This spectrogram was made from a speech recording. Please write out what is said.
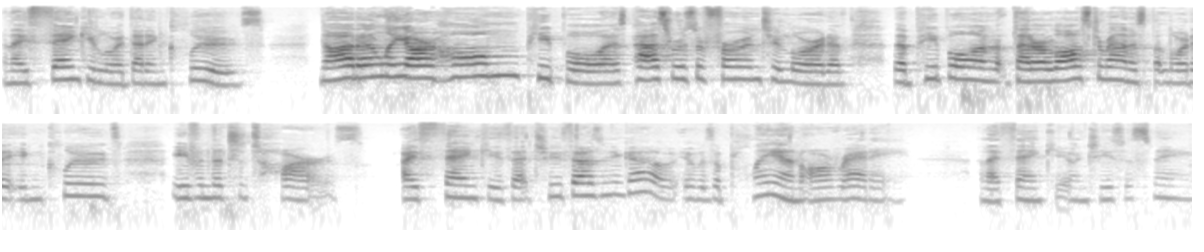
And I thank you, Lord, that includes not only our home people, as Pastor was referring to, Lord, of the people that are lost around us, but Lord, it includes even the Tatars. I thank you that 2,000 years ago, it was a plan already. And I thank you in Jesus' name.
